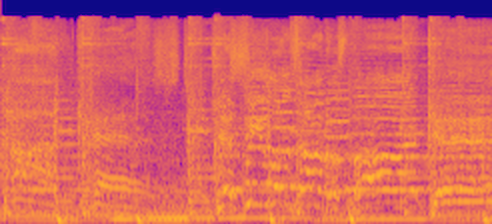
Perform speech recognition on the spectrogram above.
podcast. Jesse Lozano's podcast.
